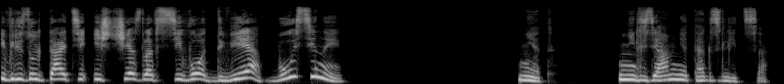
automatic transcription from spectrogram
и в результате исчезло всего две бусины?» «Нет, нельзя мне так злиться.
